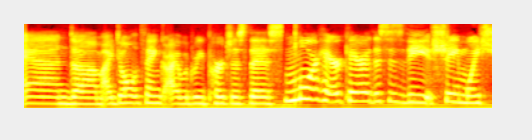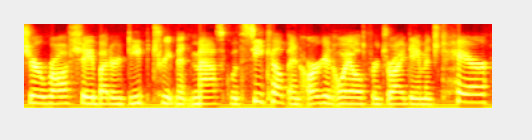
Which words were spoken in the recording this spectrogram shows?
And um, I don't think I would repurchase this. More hair care. This is the Shea Moisture Raw Shea Butter Deep Treatment Mask with sea kelp and argan oil for dry damaged hair.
